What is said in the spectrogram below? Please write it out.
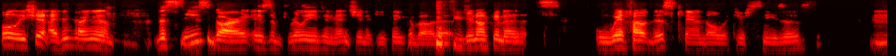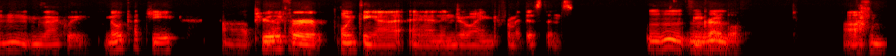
Holy shit! I think I'm gonna. The sneeze guard is a brilliant invention if you think about it. You're not gonna whiff out this candle with your sneezes. hmm exactly. No touchy. Uh, purely No for pointing at and enjoying from a distance. Mm-hmm, It's incredible. Um,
